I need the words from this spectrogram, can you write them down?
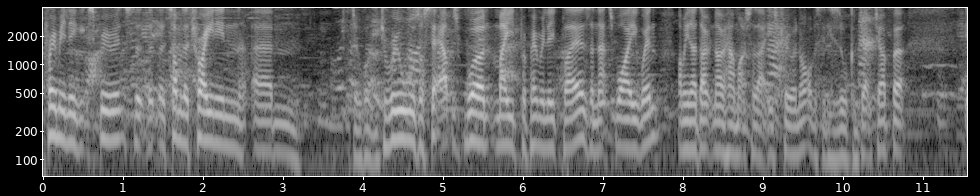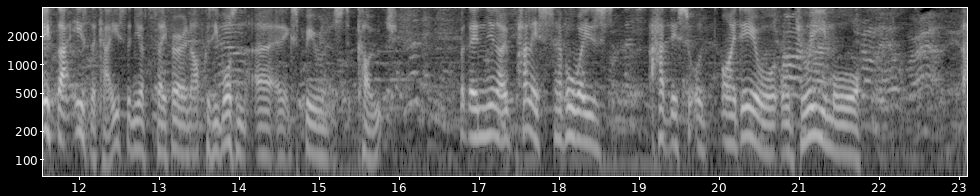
Premier League experience. That, that, that some of the training. Um, drills or setups weren't made for Premier League players, and that's why he went. I mean, I don't know how much of that is true or not. Obviously, this is all conjecture, but if that is the case, then you have to say fair enough because he wasn't uh, an experienced coach. But then, you know, Palace have always had this sort of idea or, or dream or uh,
